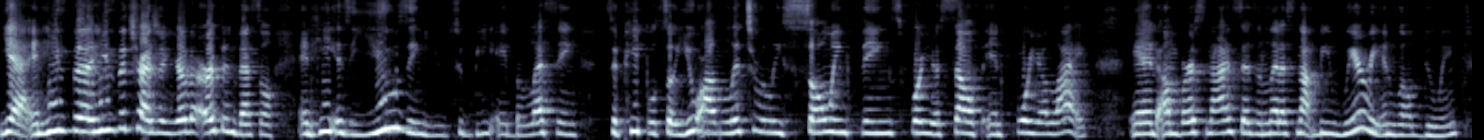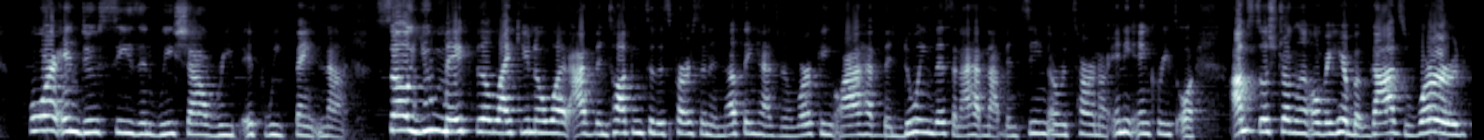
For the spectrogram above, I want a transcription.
yeah, and he's the he's the treasure, you're the earthen vessel, and he is using you to be a blessing to people. So you are literally sowing things for yourself and for your life. And um verse 9 says, And let us not be weary in well doing, for in due season we shall reap if we faint not. So you may feel like, you know what, I've been talking to this person and nothing has been working, or I have been doing this and I have not been seeing a return or any increase, or I'm still struggling over here. But God's word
